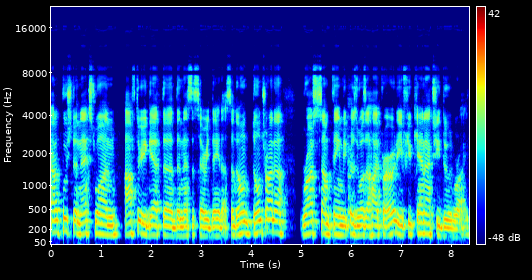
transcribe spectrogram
kind of push the next one after you get the, the necessary data. So don't don't try to rush something because it was a high priority if you can actually do it right.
